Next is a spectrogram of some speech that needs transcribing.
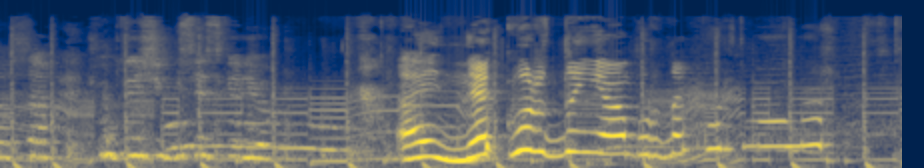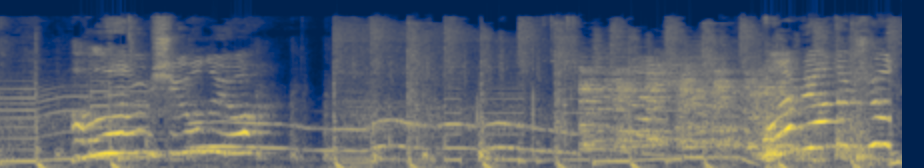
Arkadaşlar çok değişik bir ses geliyor. Ay ne kurdun ya burada kurdun olur. Allah'ım bir şey oluyor. Bana bir anda bir şey oldu.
